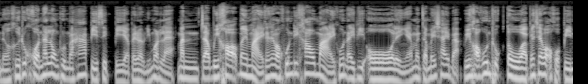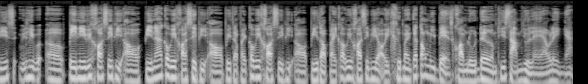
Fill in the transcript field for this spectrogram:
เนอะคือทุกคนถ้าลงทุนมา 5 ปี 10 ปีอะเป็นแบบนี้หมดแหละ มันจะวิเคราะห์ใหม่ๆ ก็จะว่าหุ้นที่เข้าใหม่หุ้น IPO อะไรเงี้ยมันจะไม่ใช่แบบวิเคราะห์หุ้นทุกตัวไม่ใช่ว่าโอ้โหปีนี้เอ่อปีนี้วิเคราะห์ CPO ปีหน้าก็วิเคราะห์ CPO ปีต่อไปก็วิเคราะห์ CPO ปีต่อไปก็วิเคราะห์ CPO อีกคือมันก็ต้องมีเบสความรู้เดิมที่ซ้ำอยู่แล้วอะไรเงี้ย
